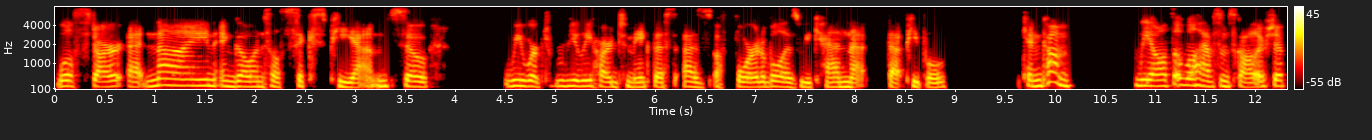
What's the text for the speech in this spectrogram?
will start at 9 and go until 6 p.m. So we worked really hard to make this as affordable as we can that that people can come. We also will have some scholarship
